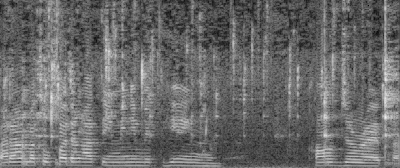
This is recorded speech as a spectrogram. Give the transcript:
Para matupad ang ating minimithing caldereta.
